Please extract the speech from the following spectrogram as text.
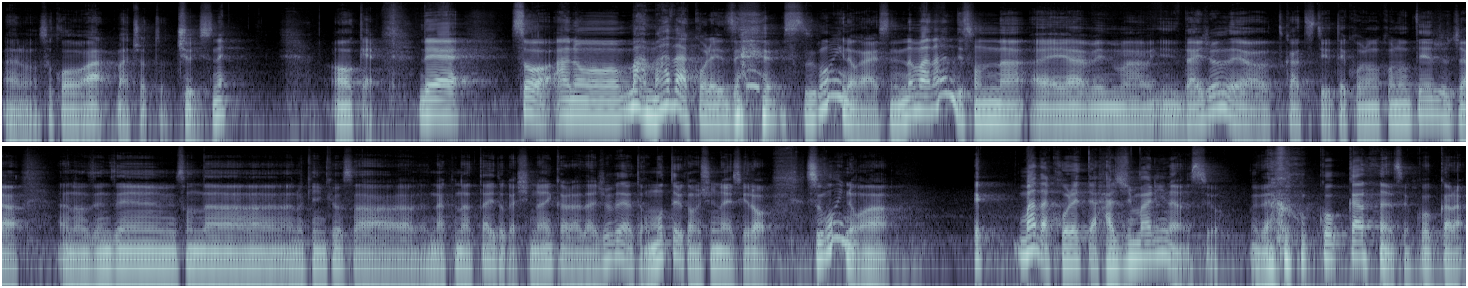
あのそこは、まあ、ちょっと注意ですね。OK。でそう、あのー、まあ、まだこれ、すごいのがですね、まあ、なんでそんな、いや、まあ、大丈夫だよとかって言って、この、この程度じゃ、あの、全然、そんな、あの、謙虚さなくなったりとかしないから大丈夫だよと思ってるかもしれないですけど、すごいのは、え、まだこれって始まりなんですよ。ここっからなんですよ、こっから。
